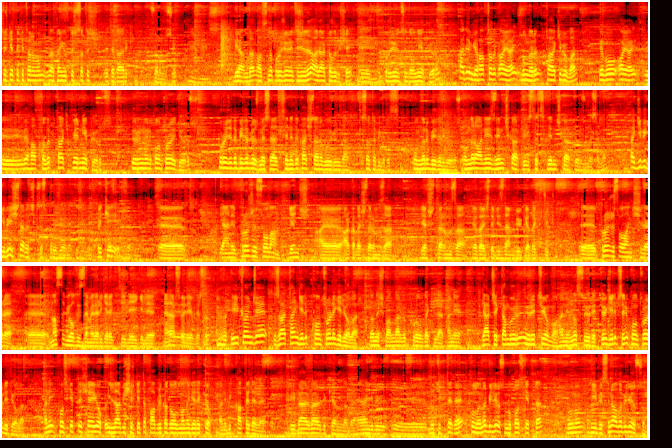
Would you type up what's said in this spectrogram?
Şirketteki tanımım zaten yurt dışı satış ve tedarik sorumlusuyum. Bir yandan aslında proje yöneticiliğiyle alakalı bir şey. E, proje yöneticiliğinde onu yapıyorum. Ha dediğim gibi haftalık ay ay bunların takibi var. Ve bu ay ay e, ve haftalık takiplerini yapıyoruz. Ürünleri kontrol ediyoruz. Projede belirliyoruz mesela senede kaç tane bu üründen satabiliriz. Onları belirliyoruz. Onları analizlerini çıkartıyor, istatistiklerini çıkartıyoruz mesela. Ha, gibi gibi işler açıkçası proje yöneticiliği. Peki e, yani projesi olan genç e, arkadaşlarımıza, yaşıtlarımıza ya da işte bizden büyük ya da küçük e, projesi olan kişilere e, nasıl bir yol izlemeleri gerektiğiyle ilgili neler söyleyebilirsin? İlk önce zaten gelip kontrole geliyorlar danışmanlar ve kuruldakiler. Hani gerçekten bu ürün üretiyor mu? Hani nasıl üretiyor? Gelip seni kontrol ediyorlar. Hani COSGAP'te şey yok. İlla bir şirkette fabrikada olmana gerek yok. Hani bir kafede de, bir berber dükkanında da, herhangi bir e, butikte de kullanabiliyorsun bu COSGAP'ten. Bunun hibesini alabiliyorsun.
